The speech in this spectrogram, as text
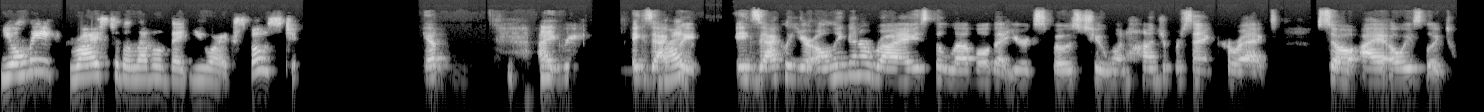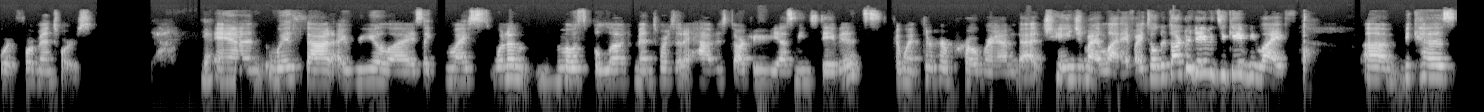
You only rise to the level that you are exposed to. Yep. I agree. Exactly. Right? Exactly you're only going to rise the level that you're exposed to 100% correct. So i always look toward for mentors. Yeah. yeah. and with that i realized like my one of the most beloved mentors that i have is dr yasmin Davidds. I went through her program that changed my life. I told her dr Davidds you gave me life. Um, because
